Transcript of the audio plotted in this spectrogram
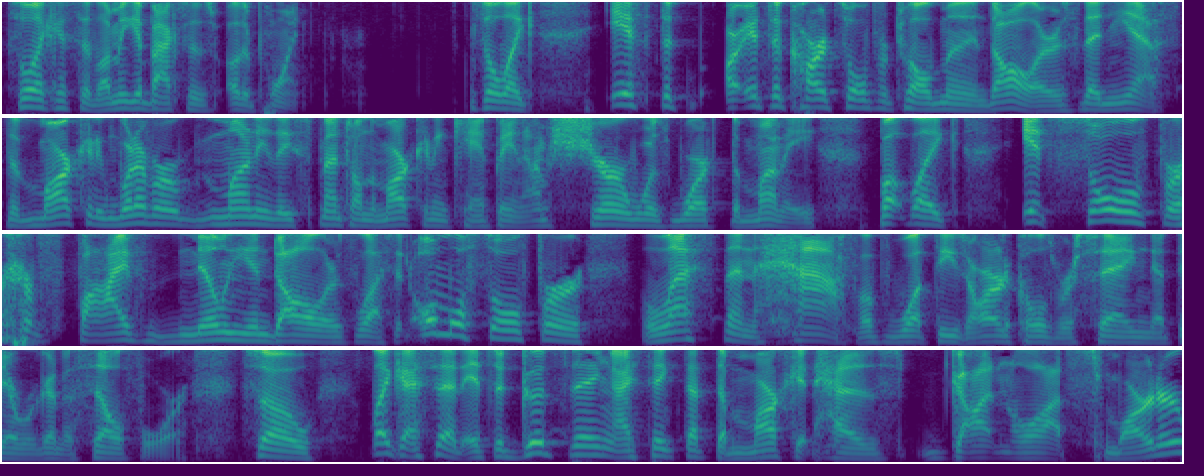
So, like I said, let me get back to this other point. So like if the if the card sold for 12 million dollars then yes the marketing whatever money they spent on the marketing campaign I'm sure was worth the money. But like it sold for 5 million dollars less. It almost sold for less than half of what these articles were saying that they were going to sell for. So like I said it's a good thing. I think that the market has gotten a lot smarter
